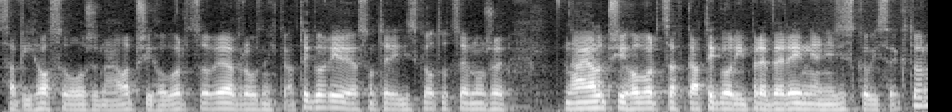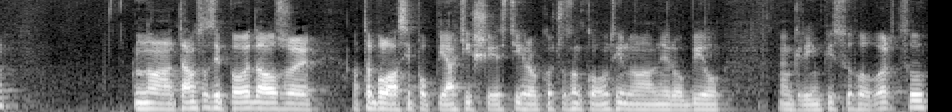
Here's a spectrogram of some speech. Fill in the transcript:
sa vyhlasovalo, že najlepší hovorcovia v rôznych kategóriách. Ja som tedy získal tú cenu, že najlepší hovorca v kategórii pre verejný a neziskový sektor. No a tam som si povedal, že, a to bolo asi po 5-6 rokoch, čo som kontinuálne robil Greenpeaceu hovorcu,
